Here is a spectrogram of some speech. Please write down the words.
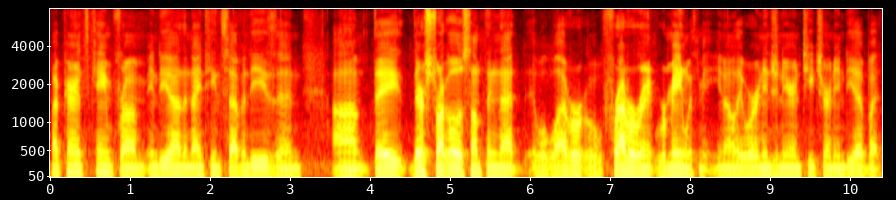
My parents came from India in the 1970s, and um, they their struggle is something that will, will ever will forever re- remain with me. You know, they were an engineer and teacher in India, but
